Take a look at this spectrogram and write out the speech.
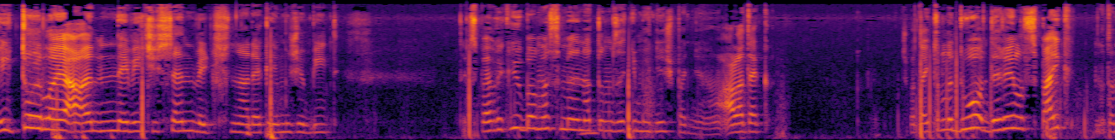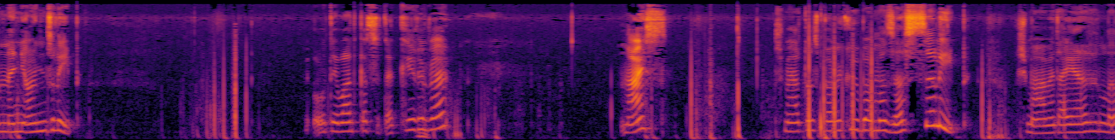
Hej, tohle je ale největší sandwich, snad jaký může být. Tak s Powercubama jsme na tom zatím hodně špatně, no. Ale tak... Třeba tady tohle duo Daryl Spike, na tom není o nic líp. Ultimátka se taky rve. Nice. Jsme na tom s Powercubama zase líp. Už máme tady na tenhle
